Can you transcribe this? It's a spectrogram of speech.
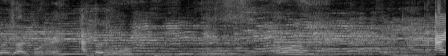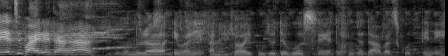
করে জল পড়বে। এত ধুঁয়ো। ও আইয়াছি বাইরেটা হ্যাঁ। বন্ধুরা এবার এখানে সবাই পুজোতে বসছে তো পুজোতে আওয়াজ করতে নেই।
